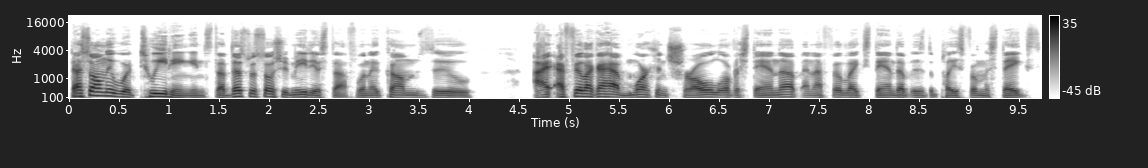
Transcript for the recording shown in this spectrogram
that's only with tweeting and stuff. That's with social media stuff. When it comes to, I, I feel like I have more control over stand up, and I feel like stand up is the place for mistakes.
